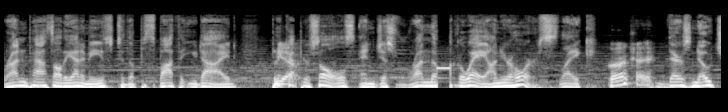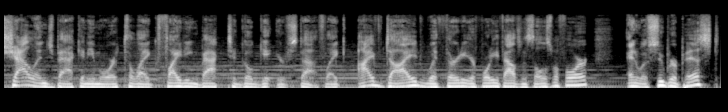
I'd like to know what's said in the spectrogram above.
run past all the enemies to the spot that you died, pick Yeah. up your souls, and just run the fuck away on your horse. Like Okay. there's no challenge back anymore to like fighting back to go get your stuff. Like I've died with 30 or 40,000 souls before and was super pissed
